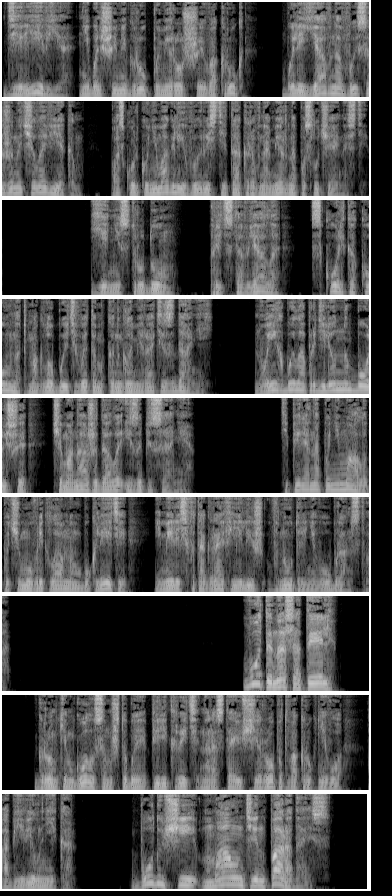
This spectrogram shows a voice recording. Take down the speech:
Деревья, небольшими группами росшие вокруг, были явно высажены человеком, поскольку не могли вырасти так равномерно по случайности. Енни с трудом представляла, сколько комнат могло быть в этом конгломерате зданий, но их было определенно больше, чем она ожидала из описания. Теперь она понимала, почему в рекламном буклете имелись фотографии лишь внутреннего убранства. «Вот и наш отель!» Громким голосом, чтобы перекрыть нарастающий ропот вокруг него, объявил Ника. «Будущий Маунтин Парадайз.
